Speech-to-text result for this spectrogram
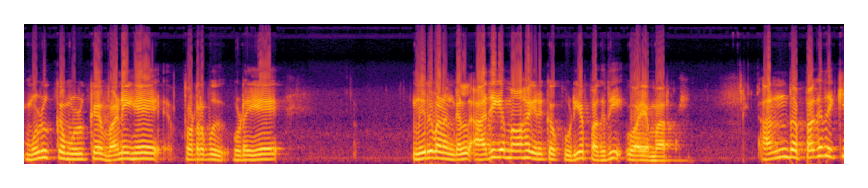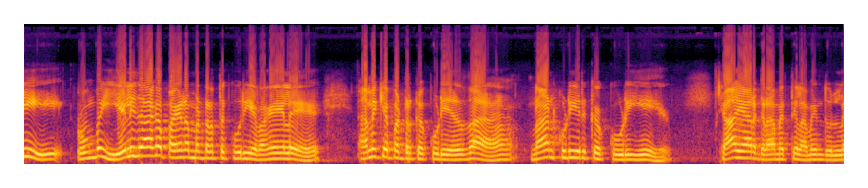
முழுக்க முழுக்க வணிக தொடர்பு உடைய நிறுவனங்கள் அதிகமாக இருக்கக்கூடிய பகுதி ஓஎம்ஆர் அந்த பகுதிக்கு ரொம்ப எளிதாக பயணம் பண்ணுறதுக்குரிய வகையில் அமைக்கப்பட்டிருக்கக்கூடியது தான் நான் குடியிருக்கக்கூடிய காயார் கிராமத்தில் அமைந்துள்ள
